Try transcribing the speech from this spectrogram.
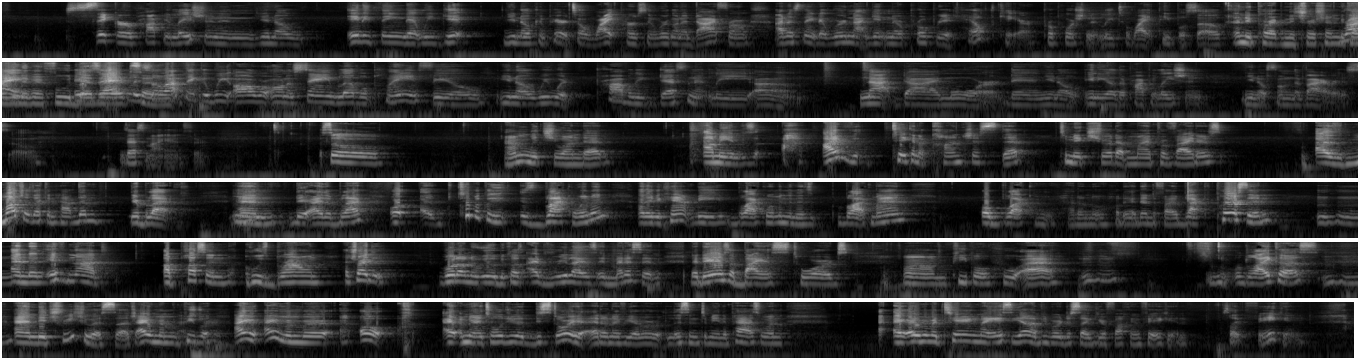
sicker population and you know anything that we get you know compared to a white person we're going to die from i just think that we're not getting the appropriate health care proportionately to white people so And the correct nutrition because right we live in food exactly deserts. so i think if we all were on the same level playing field you know we would probably definitely um, not die more than you know any other population you know from the virus so that's my answer So I'm with you on that. I mean, I've taken a conscious step to make sure that my providers, as much as I can have them, they're black. And they're either black or uh, typically is black women. And if it can't be black women, then it's black man or black, I don't know how they identify, black person. And then if not, a person who's brown. I tried to go down the wheel because I've realized in medicine that there is a bias towards um, people who are like us and they treat you as such. I remember people. true. I I remember. Oh, I, I mean, I told you this story. I don't know if you ever listened to me in the past when I, I remember tearing my ACL and people were just like, "You're fucking faking." It's like faking,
